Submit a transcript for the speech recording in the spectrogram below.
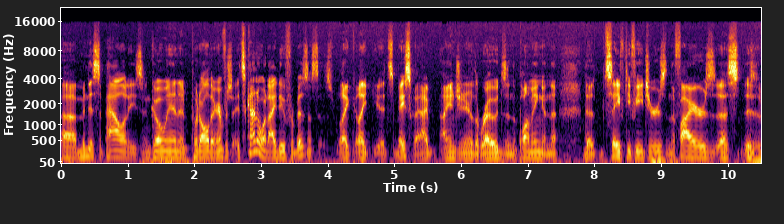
uh, municipalities, and go in and put all their infrastructure. It's kind of what I do for businesses. Like like it's basically I, I engineer the roads and the plumbing and the, the safety features and the fires uh, uh,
